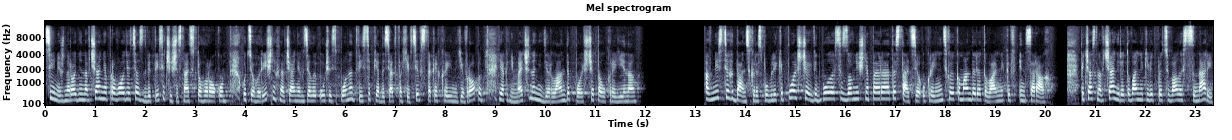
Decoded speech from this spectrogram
Ці міжнародні навчання проводяться з 2016 року. У цьогорічних навчаннях взяли участь понад 250 фахівців з таких країн Європи, як Німеччина, Нідерланди, Польща та Україна. А в місті Гданськ Республіки Польща відбулася зовнішня переатестація української команди рятувальників Інсарах. Під час навчань рятувальники відпрацювали сценарій,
